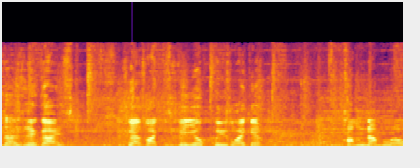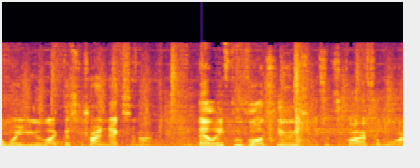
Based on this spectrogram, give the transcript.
That's it, guys. If you guys like this video, please like it. Comment down below where you like us to try next in our LA food vlog series. And subscribe for more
